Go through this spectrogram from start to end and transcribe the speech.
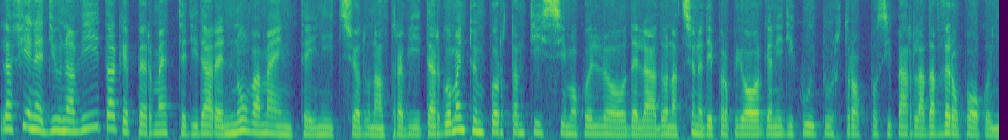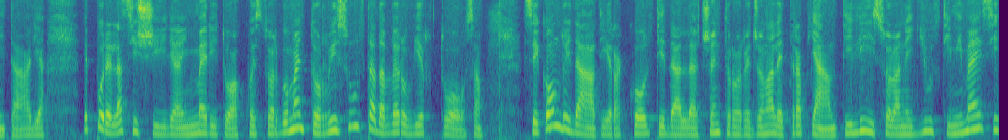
la fine di una vita che permette di dare nuovamente inizio ad un'altra vita. Argomento importantissimo quello della donazione dei propri organi, di cui purtroppo si parla davvero poco in Italia. Eppure la Sicilia, in merito a questo argomento, risulta davvero virtuosa. Secondo i dati raccolti dal Centro regionale Trapianti, l'isola negli ultimi mesi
